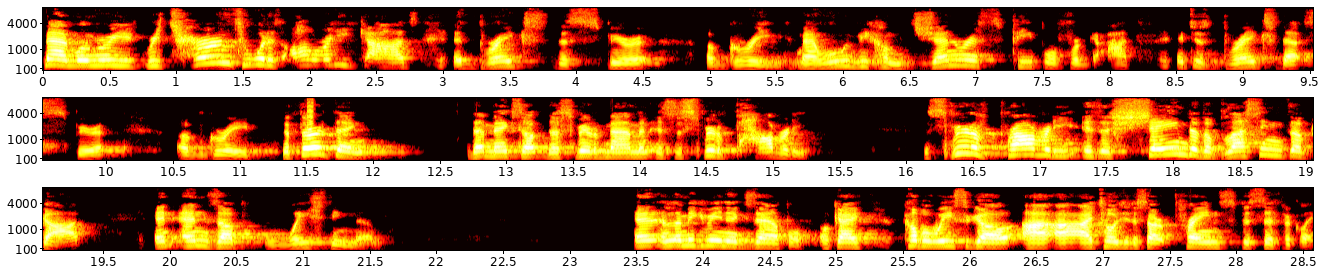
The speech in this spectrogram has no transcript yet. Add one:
man, when we return to what is already God's, it breaks the spirit of greed. Man, when we become generous people for God, it just breaks that spirit of greed. The third thing that makes up the spirit of mammon is the spirit of poverty. The spirit of poverty is ashamed of the blessings of God and ends up wasting them. And, and let me give you an example, okay? A couple weeks ago, I, I told you to start praying specifically.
